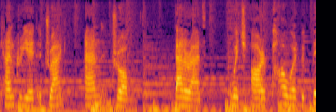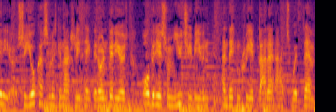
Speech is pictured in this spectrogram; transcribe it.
can create a drag and drop banner ads which are powered with videos. So your customers can actually take their own videos or videos from YouTube even and they can create banner ads with them.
